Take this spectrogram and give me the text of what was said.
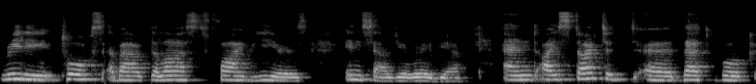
really talks about the last five years in Saudi Arabia. And I started uh, that book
